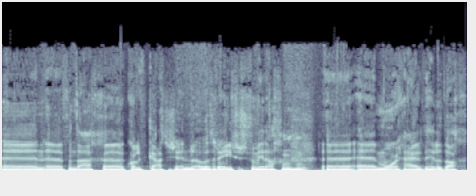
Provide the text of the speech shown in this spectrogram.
En vandaag kwalificaties en wat races vanmiddag. Eh, en morgen eigenlijk de hele dag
